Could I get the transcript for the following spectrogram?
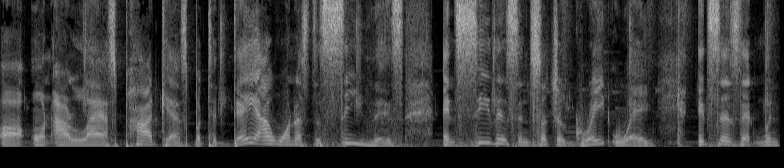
uh, on our last podcast, but today I want us to see this and see this in such a great way. It says that when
